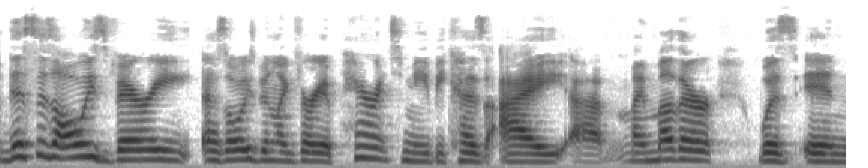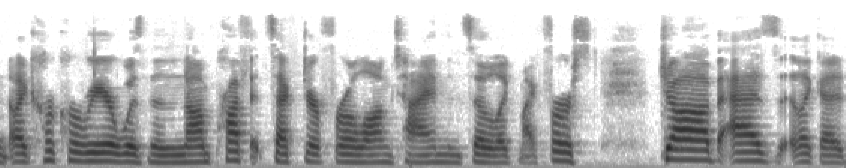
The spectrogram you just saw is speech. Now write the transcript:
this is always very has always been like very apparent to me because I uh, my mother was in like her career was in the nonprofit sector for a long time and so like my first job as like a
